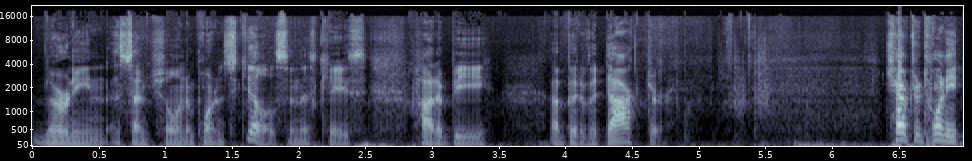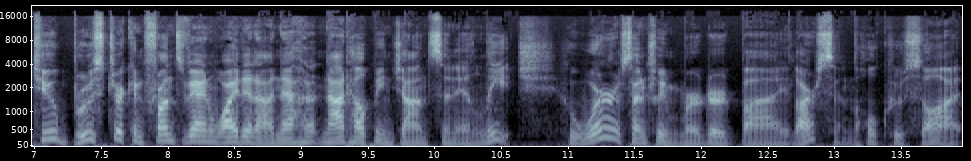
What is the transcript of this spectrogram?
learning essential and important skills. In this case, how to be a bit of a doctor. Chapter 22 Brewster confronts Van Weyden on not helping Johnson and Leach, who were essentially murdered by Larsen. The whole crew saw it.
